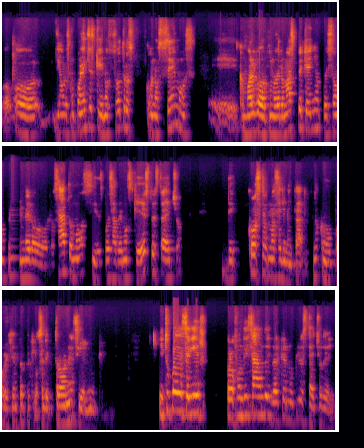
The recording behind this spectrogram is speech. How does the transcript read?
o, digamos los componentes que nosotros conocemos como algo como de lo más pequeño, pues son primero los átomos y después sabemos que esto está hecho de cosas más elementales, ¿no? como por ejemplo pues, los electrones y el núcleo. Y tú puedes seguir profundizando y ver que el núcleo está hecho de,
